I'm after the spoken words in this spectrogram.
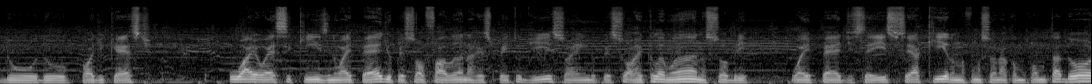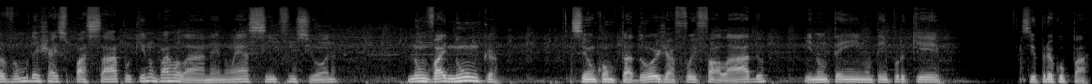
do, do podcast, o iOS 15 no iPad, o pessoal falando a respeito disso, ainda o pessoal reclamando sobre o iPad ser isso, ser aquilo, não funcionar como computador. Vamos deixar isso passar porque não vai rolar, né? Não é assim que funciona. Não vai nunca ser um computador, já foi falado e não tem, não tem por que se preocupar.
